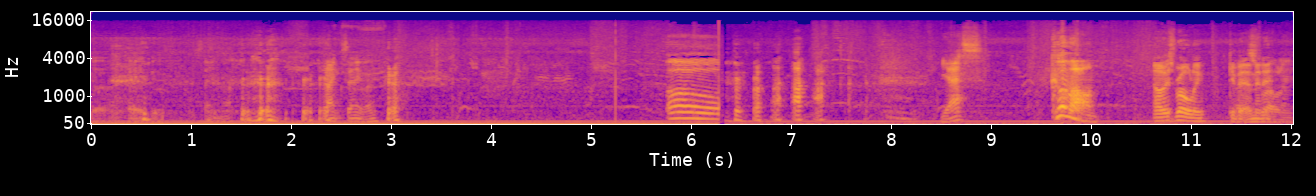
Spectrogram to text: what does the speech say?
but okay, good. Saying that. Thanks anyway. Oh. yes. Come on. oh, it's rolling. Give it a It's minute. Rolling.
